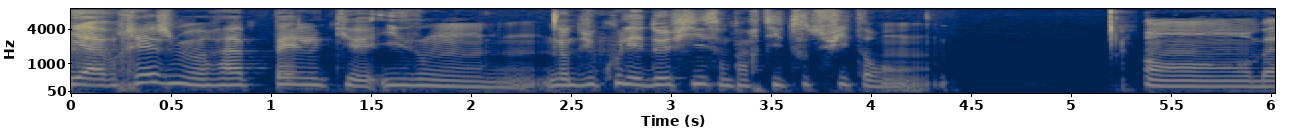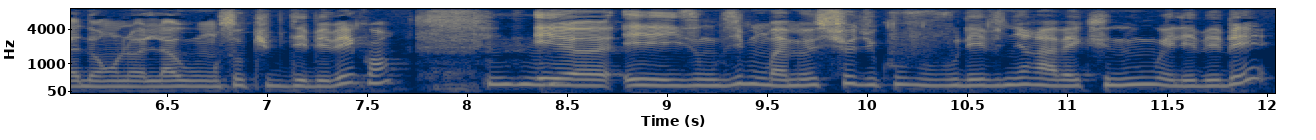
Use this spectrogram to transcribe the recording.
Et après, je me rappelle qu'ils ont. non, Du coup, les deux filles sont parties tout de suite en. en bah, dans le- là où on s'occupe des bébés, quoi. mhm. Et, euh, et ils ont dit bon bah monsieur du coup vous voulez venir avec nous et les bébés?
